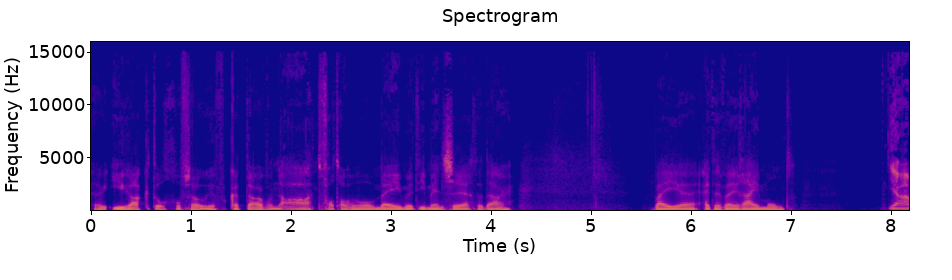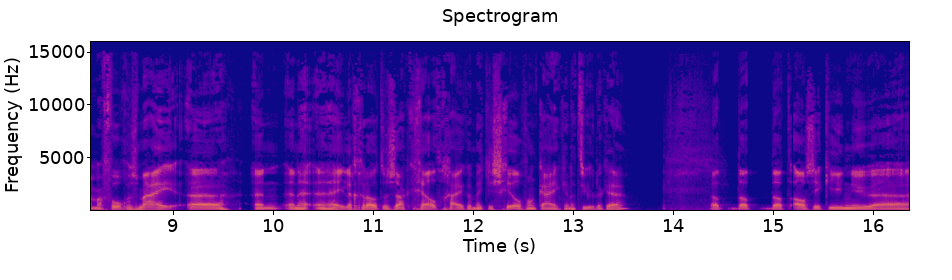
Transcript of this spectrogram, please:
eh, Irak toch of zo. Of Qatar. Van nou, het valt allemaal wel mee met die mensenrechten daar. Bij eh, RTV Rijnmond. Ja, maar volgens mij eh, een, een, een hele grote zak geld ga ik er met je schil van kijken natuurlijk. Hè? Dat, dat, dat als ik hier nu eh,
